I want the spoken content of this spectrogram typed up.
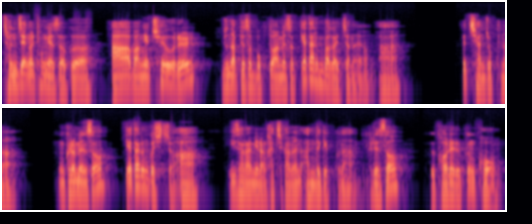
전쟁을 통해서 그 아하방의 최후를 눈앞에서 목도하면서 깨달은 바가 있잖아요. 아, 끝이 안 좋구나. 그러면서 깨달은 것이죠. 아, 이 사람이랑 같이 가면 안 되겠구나. 그래서 그 거래를 끊고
